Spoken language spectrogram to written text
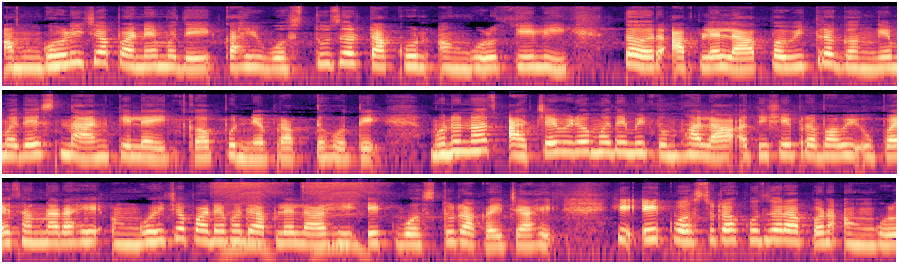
आंघोळीच्या पाण्यामध्ये काही वस्तू जर टाकून आंघोळ केली तर आपल्याला पवित्र गंगेमध्ये स्नान केल्या इतकं पुण्य प्राप्त होते. म्हणूनच आजच्या व्हिडिओमध्ये मी तुम्हाला अतिशय प्रभावी उपाय सांगणार आहे. आंघोळीच्या पाण्यामध्ये आपल्याला ही एक वस्तू टाकायची आहे. ही एक वस्तू टाकून जर आपण आंघोळ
